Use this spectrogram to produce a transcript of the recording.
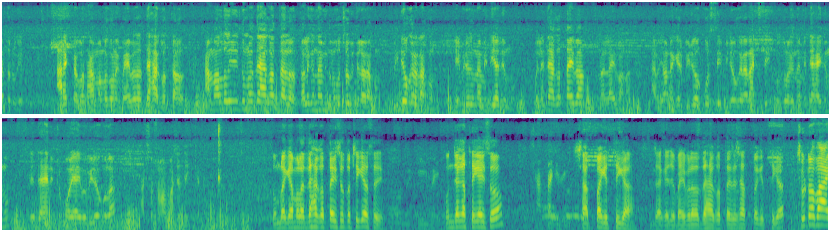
এতটুকু আরেকটা কথা আমার লোক অনেক ভাই বাজার দেখা করতে হবে আমার লোক যদি তোমরা দেখা করতে হলো তাহলে কিন্তু আমি তোমাকে ছবি তুলে রাখুন ভিডিও করে রাখুন এই ভিডিও কিন্তু আমি দিয়ে দিব বলে দেখা করতে আইবা না লাইবা না। আমি অনেকের ভিডিও করছি ভিডিও করে রাখছি ওগুলো কিন্তু আমি দেখাই দিব যে দেখেন একটু পরে আইবো ভিডিওগুলো আর সবসময় পাশে থাকতে তোমরা কি আমার দেখা করতে আইছো তো ঠিক আছে? কোন জায়গা থেকে আইছো? সাত পাখির থেকে যাকে যে ভাই ব্রাদার দেখা করতে আইছে সাত পাখির থেকে ছোট ভাই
